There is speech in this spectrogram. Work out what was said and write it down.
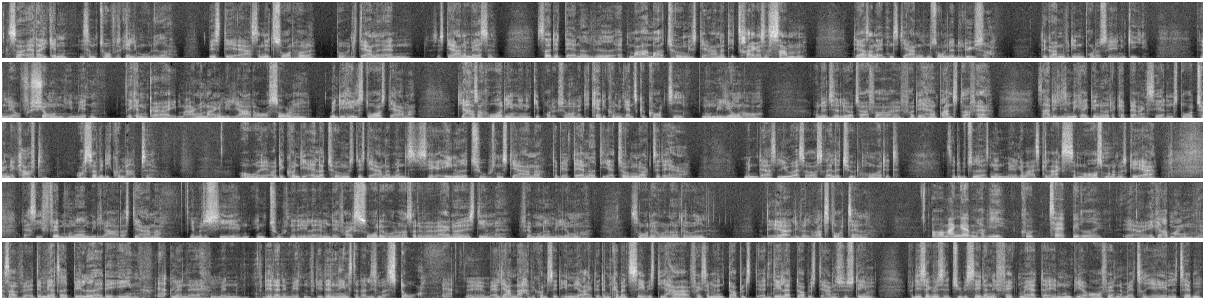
så er der igen ligesom to forskellige muligheder. Hvis det er sådan et sort hul på en stjerne af en stjernemasse, så er det dannet ved, at meget, meget tunge stjerner, de trækker sig sammen. Det er sådan, at en stjerne som solen, den lyser. Det gør den, fordi den producerer energi. Den laver fusion i midten. Det kan den gøre i mange, mange milliarder år solen. Men de helt store stjerner, de har så hurtig en energiproduktion, at det kan de kun i ganske kort tid, nogle millioner år. Og når de så løber tør for, øh, for det her brændstof her, så har de ligesom ikke rigtig noget, der kan balancere den store tyngdekraft. Og så vil de kollapse. Og, øh, og det er kun de allertungeste stjerner, men cirka 1 ud af 1000 stjerner, der bliver dannet, de er tunge nok til det her. Men deres liv er så også relativt hurtigt. Så det betyder, at sådan en mælkevejsgalakse som vores, der måske er, lad os sige, 500 milliarder stjerner, jeg vil sige, en, en tusindedel af dem, det er faktisk sorte huller, så det vil være noget i stil med 500 millioner sorte huller derude. Og det er alligevel et ret stort tal. Og hvor mange af dem har vi kunne tage billeder af? Ja, ikke ret mange. Altså, dem vi har taget et billede af, det er en. Ja. Men, øh, men det er den i midten, fordi det er den eneste, der ligesom er stor. Ja. Øhm, alle de andre har vi kun set indirekte. Dem kan man se, hvis de har for eksempel en, dobbelt, en del af et dobbeltstjernesystem. Fordi så kan vi typisk se den effekt med, at der enten bliver overført noget materiale til dem,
